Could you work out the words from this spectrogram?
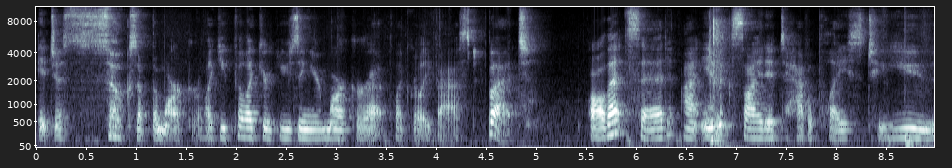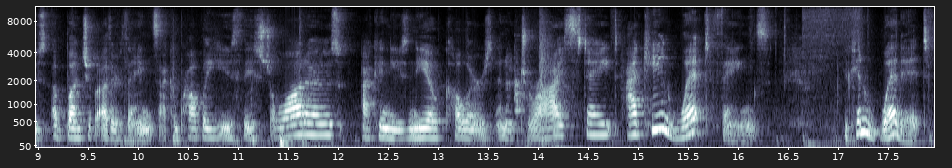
it just soaks up the marker. Like you feel like you're using your marker up like really fast. But all that said, I am excited to have a place to use a bunch of other things. I can probably use these gelatos. I can use Neocolors in a dry state. I can wet things. You can wet it.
